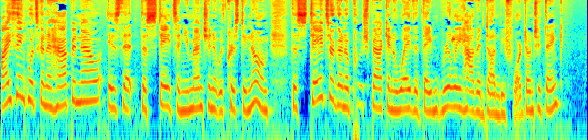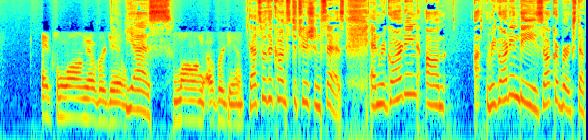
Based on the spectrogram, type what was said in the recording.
I think what's going to happen now is that the states, and you mentioned it with Kristi Noem, the states are going to push back in a way that they really haven't done before, don't you think? It's long overdue. Yes, long overdue. That's what the Constitution says. And regarding um, uh, regarding the Zuckerberg stuff,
